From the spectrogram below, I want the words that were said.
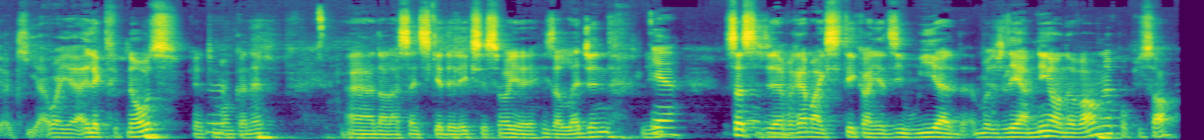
il y a, qui, ah ouais, il y a Electric Nose, que tout le Mm. monde connaît. Euh, dans la scène psychédélique, c'est ça. Il est, he's a legend. lui. Yeah. Ça, j'étais vraiment excité quand il a dit oui. à- moi, je l'ai amené en novembre là, pour plus tard.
